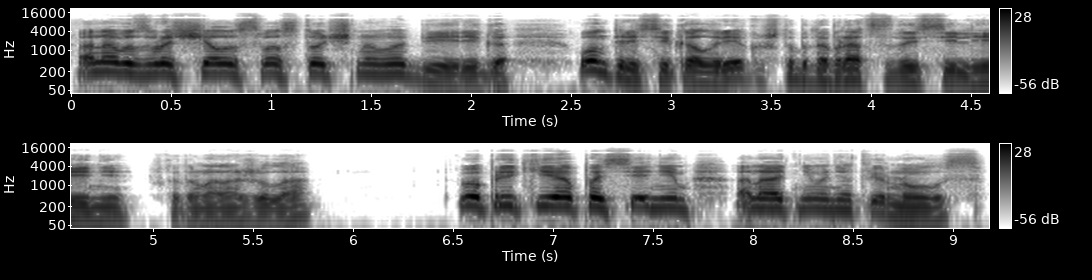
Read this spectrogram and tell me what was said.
Она возвращалась с восточного берега. Он пересекал реку, чтобы добраться до селения, в котором она жила. Вопреки опасениям, она от него не отвернулась.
